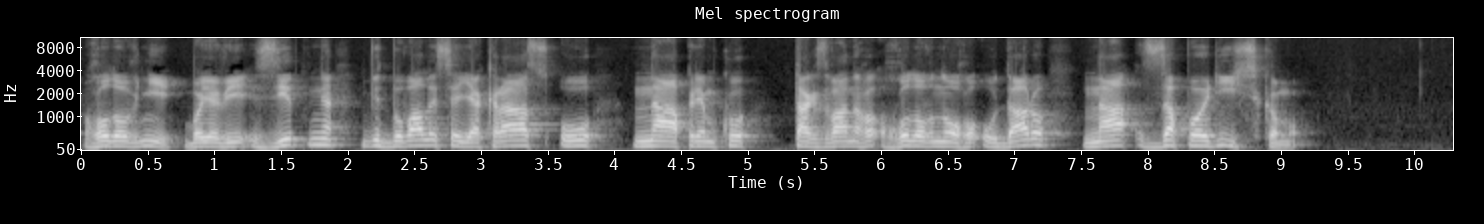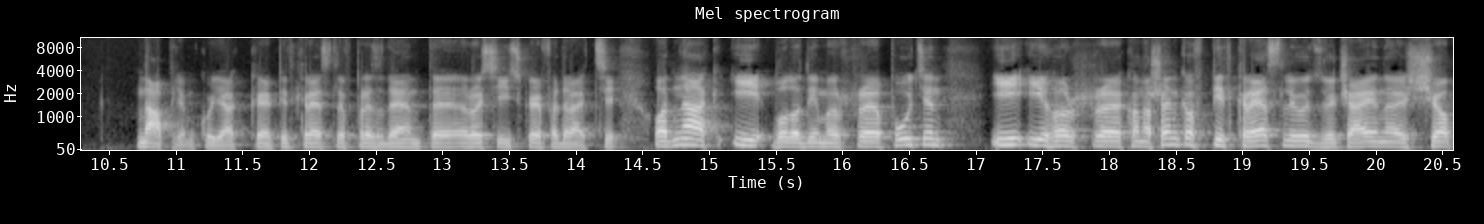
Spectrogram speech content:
головні бойові зіткнення відбувалися якраз у напрямку так званого головного удару на Запорізькому. Напрямку, як підкреслив президент Російської Федерації, однак і Володимир Путін і Ігор Коношенков підкреслюють, звичайно, що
